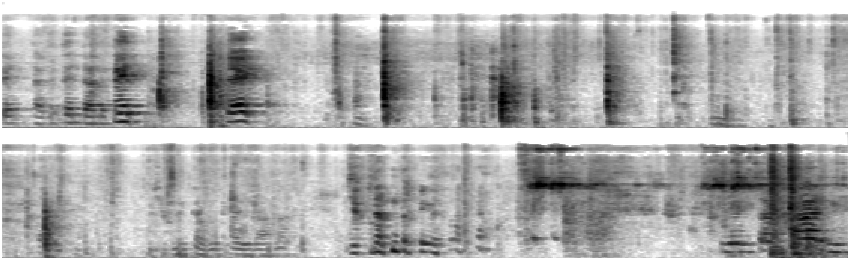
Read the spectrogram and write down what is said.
tết tết tết tết tết tết Lên takarin.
